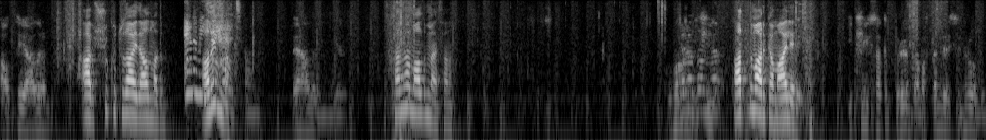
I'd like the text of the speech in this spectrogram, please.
6'yı alırım. Abi şu kutudaydı almadım. Enemies Alayım mı? ahead. Tamam. Ben alırım. Gel. Tamam tamam aldım ben sana. Ulan iki- ne? Attım arkama Ali. 2x satıp duruyorum. Sabahtan beri sinir oldum.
